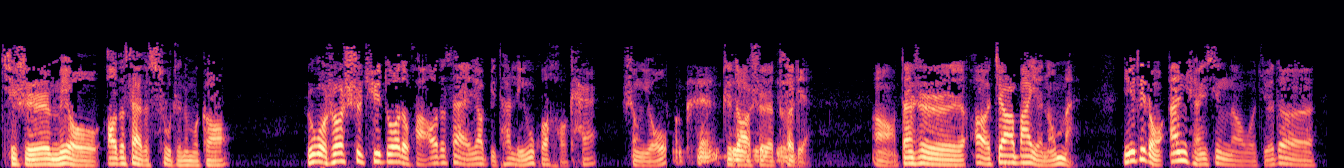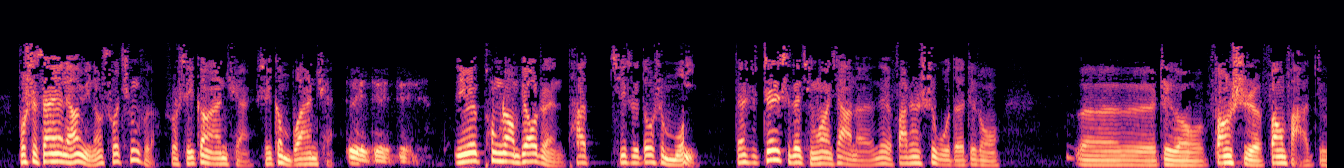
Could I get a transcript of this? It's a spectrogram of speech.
其实没有奥德赛的素质那么高。如果说市区多的话，奥德赛要比它灵活好开，省油。OK，这倒是特点啊。但是哦，G 二八也能买，因为这种安全性呢，我觉得不是三言两语能说清楚的，说谁更安全，谁更不安全。对对对，因为碰撞标准它其实都是模拟，但是真实的情况下呢，那发生事故的这种呃这种方式方法就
